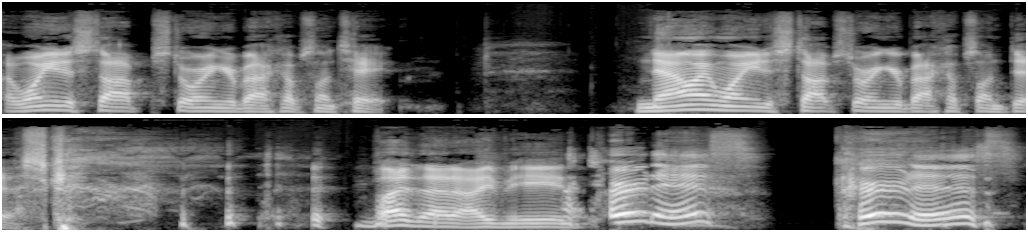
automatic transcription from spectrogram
I want you to stop storing your backups on tape. Now I want you to stop storing your backups on disk. By that I mean Curtis, Curtis.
